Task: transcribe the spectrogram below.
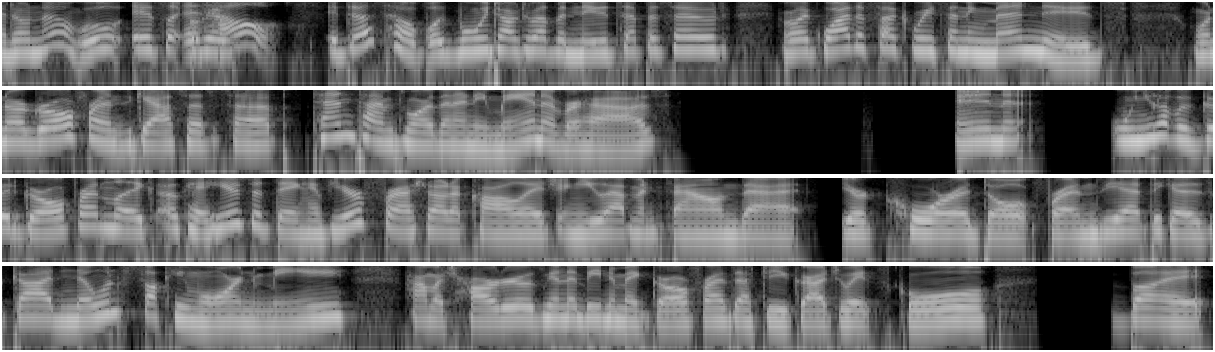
I don't know. Well, it's like it okay, helps It does help. Like when we talked about the nudes episode, we're like, why the fuck are we sending men nudes when our girlfriends gas us up 10 times more than any man ever has? And when you have a good girlfriend, like, okay, here's the thing. If you're fresh out of college and you haven't found that your core adult friends yet, because God, no one fucking warned me how much harder it was going to be to make girlfriends after you graduate school. But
